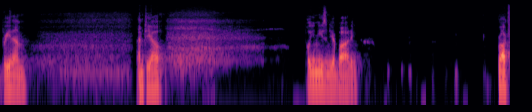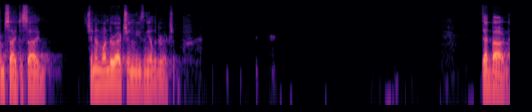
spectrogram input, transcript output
Breathe in. Empty out. Pull your knees into your body. Rock from side to side. Chin in one direction, knees in the other direction. Dead bug.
